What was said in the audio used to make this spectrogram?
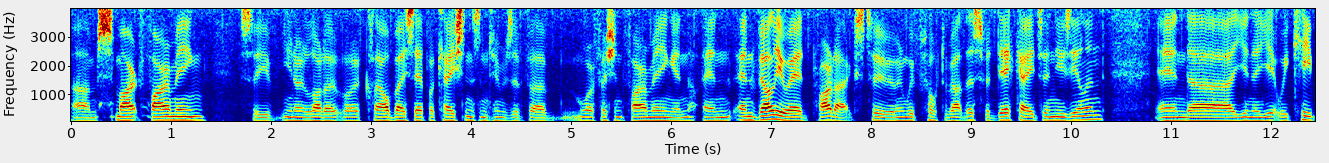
um, smart farming, so you've, you know, a lot of, lot of cloud-based applications in terms of uh, more efficient farming and, and, and value-add products too. I mean, we've talked about this for decades in New Zealand, and uh, you know, yet we keep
